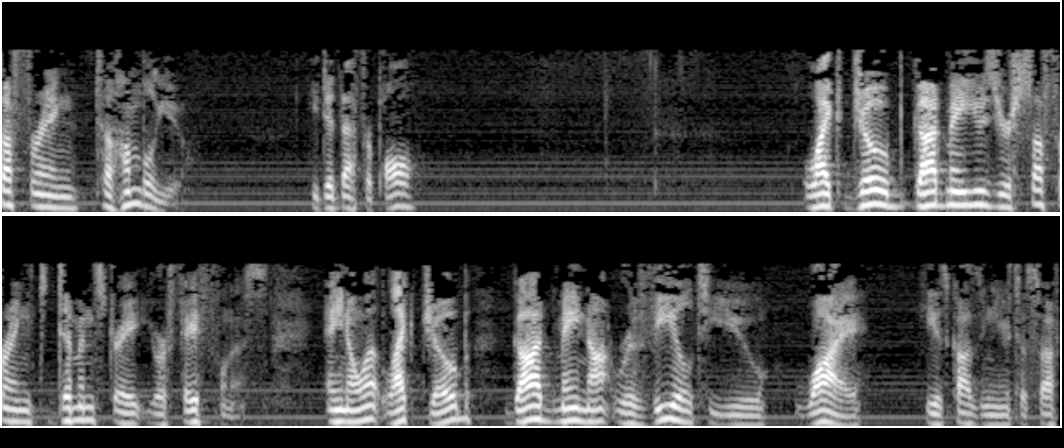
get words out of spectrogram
suffering to humble you. He did that for Paul. Like Job, God may use your suffering to demonstrate your faithfulness. And you know what? Like Job, God may not reveal to you why he is causing you to suffer.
